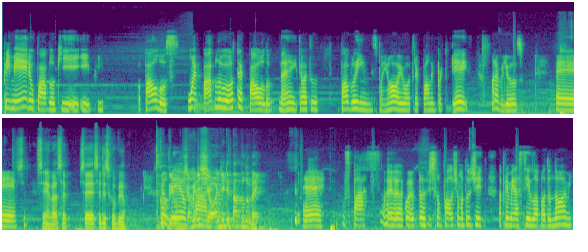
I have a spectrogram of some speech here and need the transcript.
Primeiro, Pablo, que e, e, e Paulos, um é Pablo e o outro é Paulo, né? Então é tudo Pablo em espanhol e o outro é Paulo em português. Maravilhoso. É... Sim, agora você, você, você descobriu. Descobriu. Meu Deus, Chama cara. de Xode que tá tudo bem. É, os pás. De São Paulo chama tudo de, da primeira sílaba do nome.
